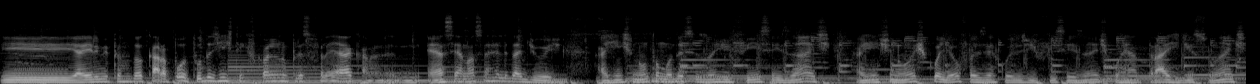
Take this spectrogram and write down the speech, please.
E aí ele me perguntou, cara, pô, tudo a gente tem que ficar olhando o preço. Eu falei, é, cara, essa é a nossa realidade de hoje. A gente não tomou decisões difíceis antes, a gente não escolheu fazer coisas difíceis antes, correr atrás disso antes,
